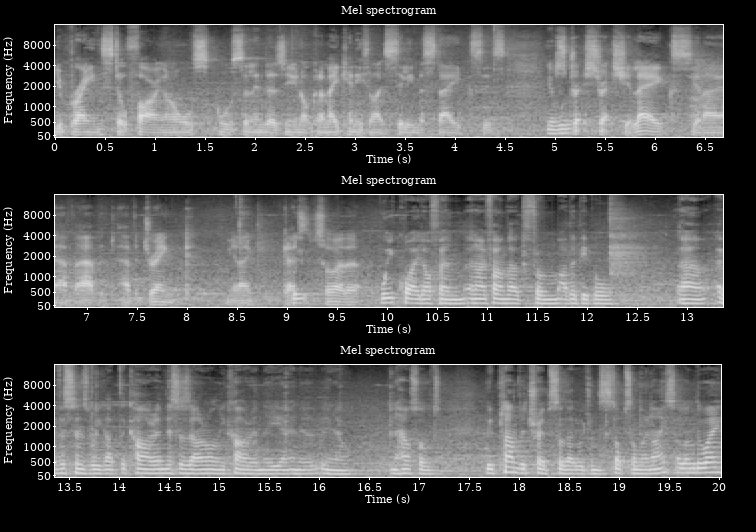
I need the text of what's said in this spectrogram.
your brain's still firing on all all cylinders, and you're not going to make any like silly mistakes. It's Yeah, well- stretch stretch your legs. You know, have have a, have a drink. You know, go We- to the toilet. we quite often, and I found that from other people, uh, ever since we got the car, and this is our only car in the, uh, in the you know in the household, we planned the trip so that we can stop somewhere nice along the way,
